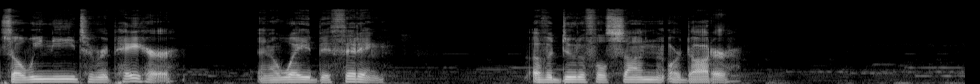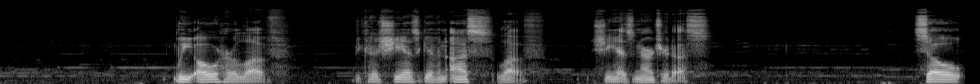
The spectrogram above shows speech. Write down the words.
So we need to repay her in a way befitting of a dutiful son or daughter. We owe her love because she has given us love. She has nurtured us. So,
